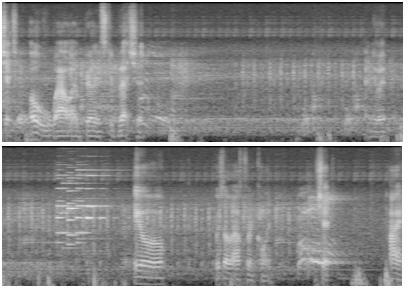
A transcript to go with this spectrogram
Shit. Oh, wow, I barely skipped that shit. Anyway. Ew. Where's the last red coin? Shit. Hi.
